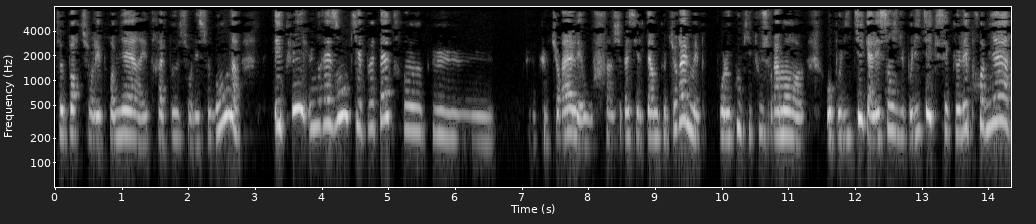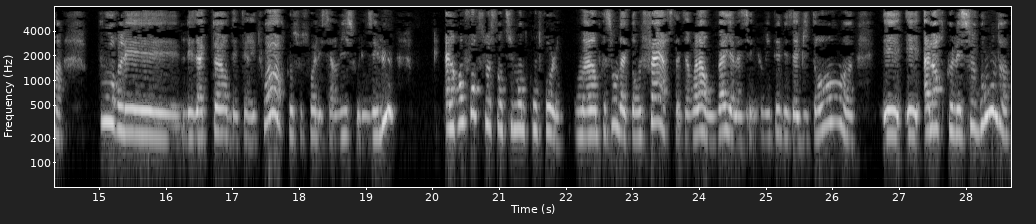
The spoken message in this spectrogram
se portent sur les premières et très peu sur les secondes. Et puis une raison qui est peut-être euh, plus, culturelle, et, enfin je sais pas si c'est le terme culturel, mais pour le coup qui touche vraiment euh, au politique, à l'essence du politique, c'est que les premières pour les, les, acteurs des territoires, que ce soit les services ou les élus, elles renforcent le sentiment de contrôle. On a l'impression d'être dans le faire, c'est-à-dire voilà, on veille à la sécurité des habitants, euh, et, et alors que les secondes,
